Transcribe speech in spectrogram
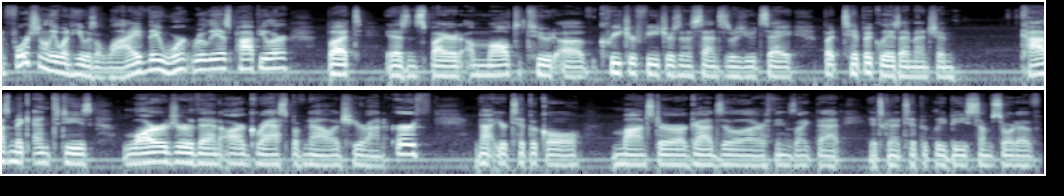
Unfortunately, when he was alive, they weren't really as popular, but it has inspired a multitude of creature features, in a sense, as you would say, but typically, as I mentioned, cosmic entities larger than our grasp of knowledge here on Earth, not your typical monster or Godzilla or things like that. It's going to typically be some sort of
